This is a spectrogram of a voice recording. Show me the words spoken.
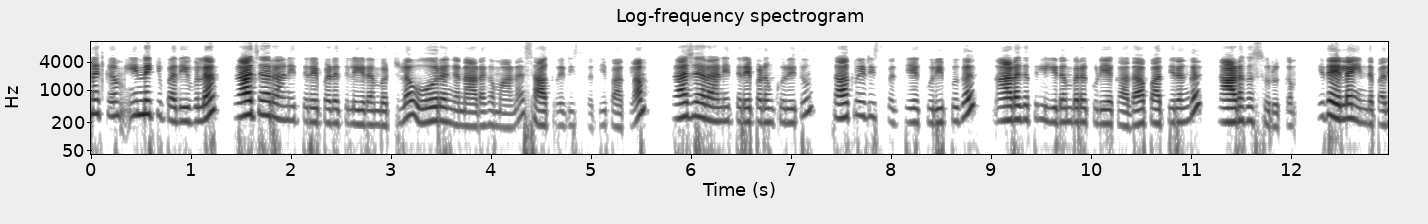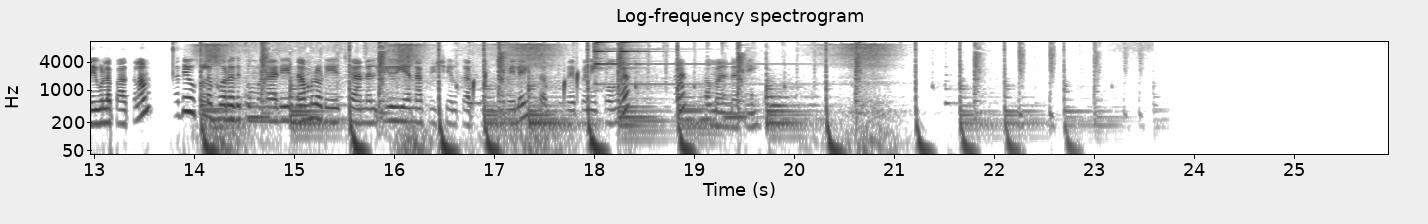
வணக்கம். இன்னைக்கு பதிவில் ராஜா ராணி திரைப்படத்தில் இடம்பெற்றுள்ள ஓரங்க நாடகமான சாக்ரடிஸ் பற்றி பார்க்கலாம். ராஜா ராணி திரைப்படம் குறித்தும் சாக்ரடிஸ் பற்றிய குறிப்புகள் நாடகத்தில் இடம்பெறக்கூடிய கதாபாத்திரங்கள் நாடக சுருக்கம். இதையெல்லாம் இந்த பதிவில் பார்க்கலாம். பதிவுக்குள்ளே போகிறதுக்கு முன்னாடி நம்மளுடைய சேனல் யூஎன் அஃபிஷியல் கற்பன் தமிழை சப்ஸ்கிரைப் பண்ணிக்கோங்க. நான் கமல்நதி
